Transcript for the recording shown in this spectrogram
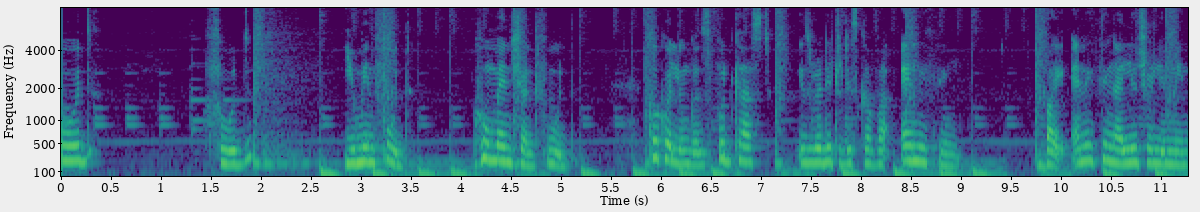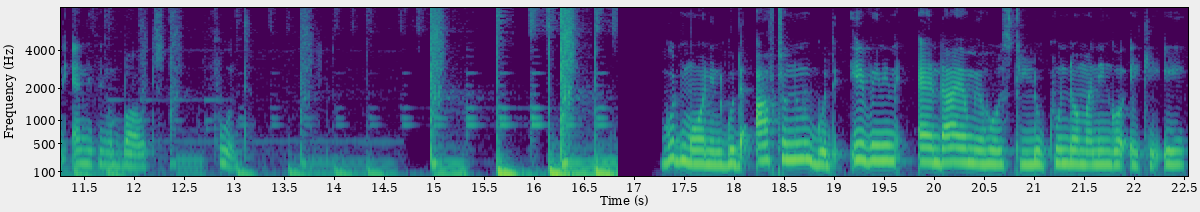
Food. Food. You mean food? Who mentioned food? Kokolungo's Foodcast is ready to discover anything. By anything, I literally mean anything about food. Good morning, good afternoon, good evening, and I am your host Lukundo Maningo, aka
